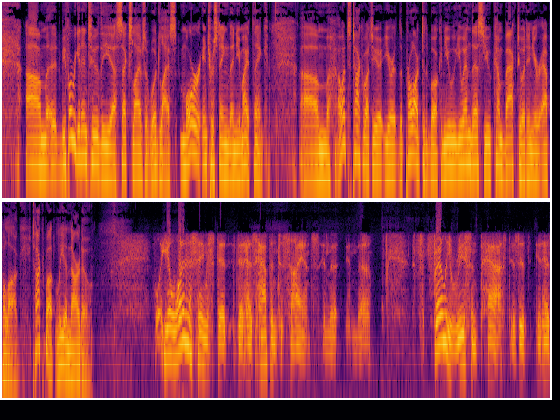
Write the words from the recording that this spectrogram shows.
um, before we get into the uh, sex lives of woodlice, more interesting than you might think, um, I want to talk about your, your, the prologue to the book, and you you end this, you come back to it in your epilogue. You talk about Leonardo. Well, you know, one of the things that that has happened to science in the in the fairly recent past is it it has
